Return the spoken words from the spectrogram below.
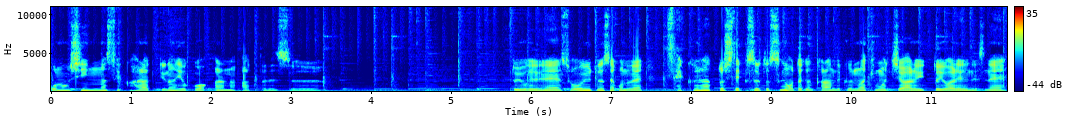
このシーンがセクハラっていうのはよくわからなかったです。というわけでね、そういうとですね、今度ね、セクラと指摘するとすぐオタクが絡んでくるのは気持ち悪いと言われるんですね。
